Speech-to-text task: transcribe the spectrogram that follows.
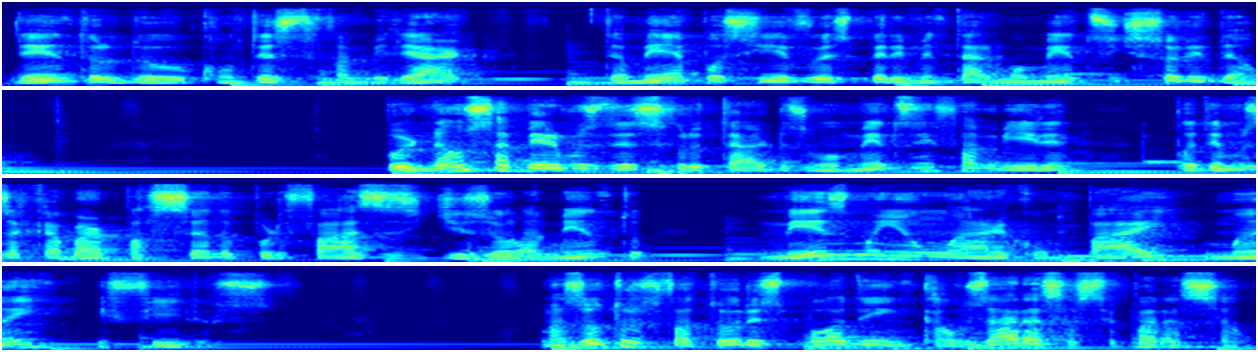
Dentro do contexto familiar, também é possível experimentar momentos de solidão. Por não sabermos desfrutar dos momentos em família, podemos acabar passando por fases de isolamento, mesmo em um lar com pai, mãe e filhos. Mas outros fatores podem causar essa separação.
